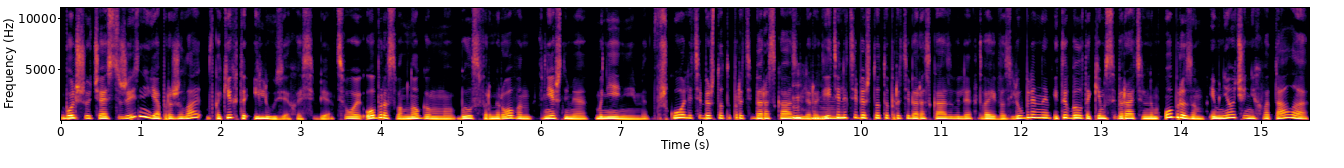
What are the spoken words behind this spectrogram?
Большую часть жизни я прожила в каких-то иллюзиях о себе. Свой образ во многом был сформирован внешними мнениями. В школе тебе что-то про тебя рассказывали, mm-hmm. родители тебе что-то про тебя рассказывали, твои возлюбленные, и ты был таким собирательным образом, и мне очень не хватало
